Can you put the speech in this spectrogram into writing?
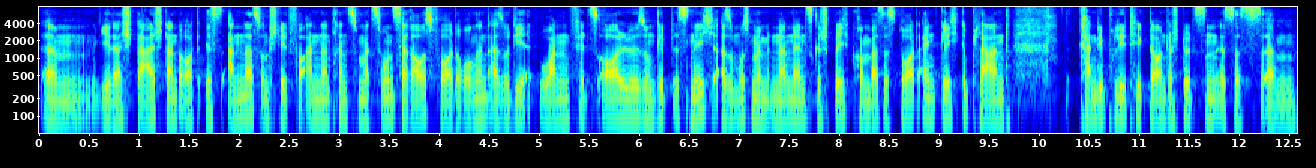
ähm, jeder Stahlstandort ist anders und steht vor anderen Transformationsherausforderungen. Also die One-Fits-All-Lösung gibt es nicht. Also muss man miteinander ins Gespräch kommen, was ist dort eigentlich geplant? Kann die Politik da unterstützen? Ist das ähm,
